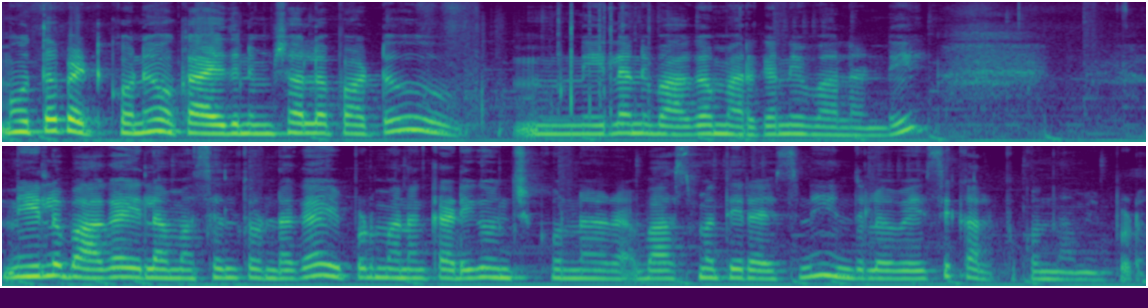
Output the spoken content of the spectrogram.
మూత పెట్టుకొని ఒక ఐదు నిమిషాల పాటు నీళ్ళని బాగా మరగనివ్వాలండి. నీళ్ళు బాగా ఇలా మసులుతుండగా ఇప్పుడు మనం కడిగి ఉంచుకున్న బాస్మతి రైస్ని ఇందులో వేసి కలుపుకుందాం ఇప్పుడు.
